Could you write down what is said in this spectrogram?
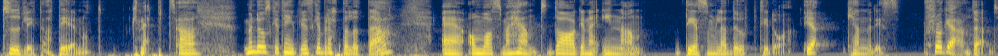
tydligt att det är något knäppt. Men då ska jag tänkte jag ska berätta lite eh, om vad som har hänt dagarna innan det som ledde upp till då Ja. Kennedys Fråga. död.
